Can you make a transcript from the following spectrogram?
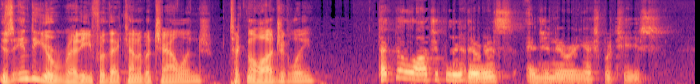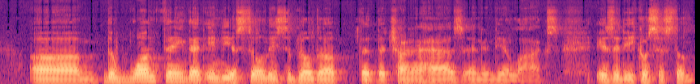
Is India ready for that kind of a challenge technologically? Technologically, there is engineering expertise. Um, the one thing that India still needs to build up that, that China has and India lacks is an ecosystem,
